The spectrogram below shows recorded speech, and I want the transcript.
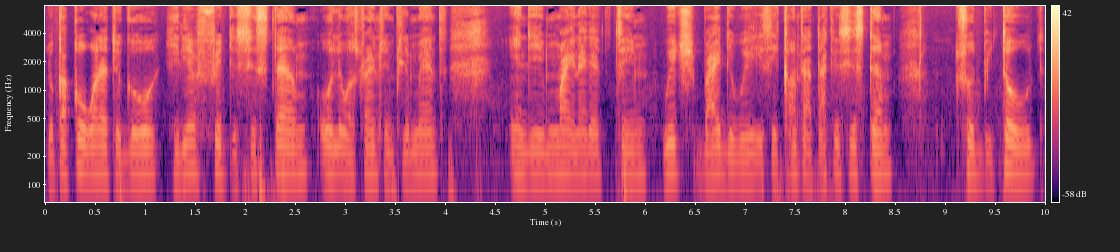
Lukaku wanted to go. He didn't fit the system Ole was trying to implement in the Man United team, which, by the way, is a counter-attacking system. Should be told,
